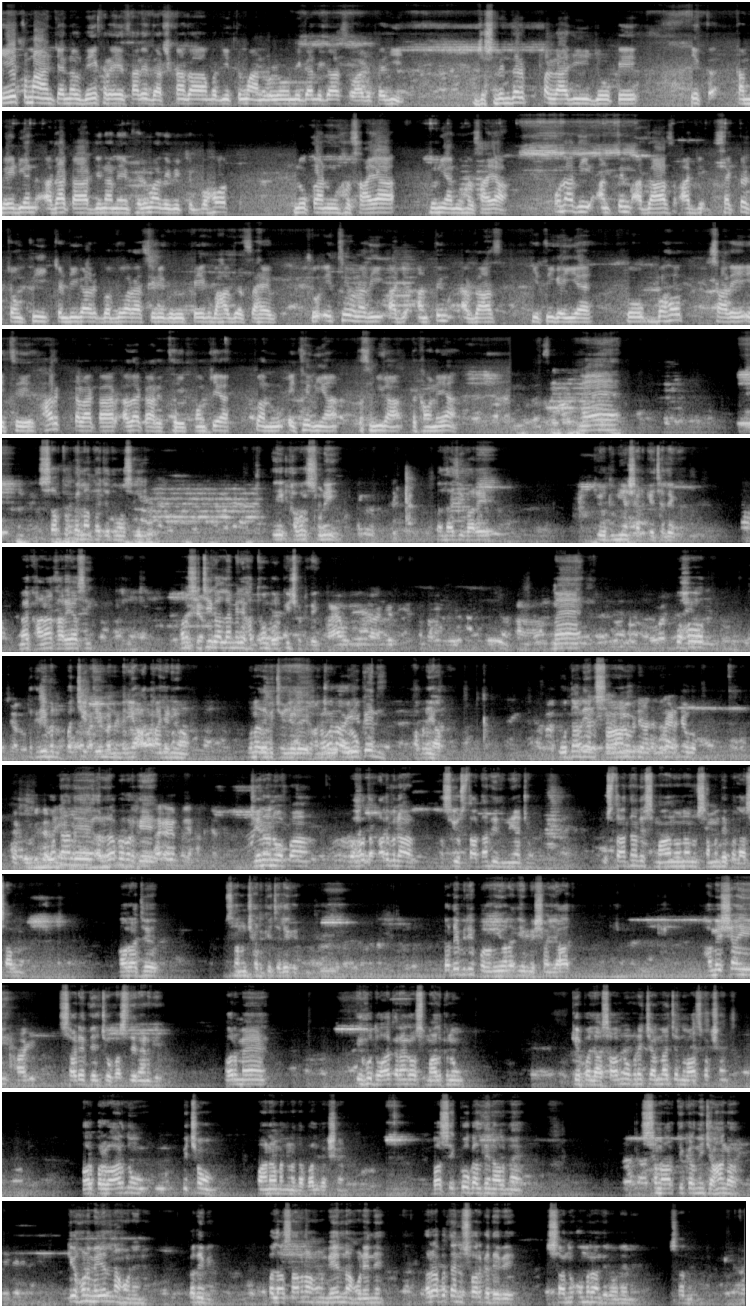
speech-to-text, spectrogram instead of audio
ਇਹ ਧਮਾਨ ਚੈਨਲ ਦੇਖ ਰਹੇ ਸਾਰੇ ਦਰਸ਼ਕਾਂ ਦਾ ਅਮਰਜੀਤ ਧਮਾਨ ਵੱਲੋਂ ਨਿੱਘਾ ਨਿੱਘਾ ਸਵਾਗਤ ਹੈ ਜੀ। ਜਸਵਿੰਦਰ ਭੱਲਾ ਜੀ ਜੋ ਕਿ ਇੱਕ ਕਮੇਡੀਅਨ ਅਦਾਕਾਰ ਜਿਨ੍ਹਾਂ ਨੇ ਫਿਲਮਾਂ ਦੇ ਵਿੱਚ ਬਹੁਤ ਲੋਕਾਂ ਨੂੰ ਹਸਾਇਆ, ਦੁਨੀਆ ਨੂੰ ਹਸਾਇਆ। ਉਹਨਾਂ ਦੀ ਅੰਤਿਮ ਅਰਦਾਸ ਅੱਜ ਸੈਕਟਰ 34 ਚੰਡੀਗੜ੍ਹ ਗੁਰਦੁਆਰਾ ਸ੍ਰੀ ਗੁਰੂ ਤੇਗ ਬਹਾਦਰ ਸਾਹਿਬ, ਸੋ ਇੱਥੇ ਉਹਨਾਂ ਦੀ ਅੱਜ ਅੰਤਿਮ ਅਰਦਾਸ ਕੀਤੀ ਗਈ ਹੈ। ਸੋ ਬਹੁਤ ਸਾਰੇ ਇੱਥੇ ਹਰ ਕਲਾਕਾਰ, ਅਦਾਕਾਰ ਇੱਥੇ ਪਹੁੰਚਿਆ ਤੁਹਾਨੂੰ ਇੱਥੇ ਦੀਆਂ ਤਸਵੀਰਾਂ ਦਿਖਾਉਂਦੇ ਆ। ਮੈਂ ਸਭ ਤੋਂ ਪਹਿਲਾਂ ਤਾਂ ਜਦੋਂ ਅਸੀਂ ਇਹ ਖਬਰ ਸੁਣੀ, ਅੱਲਾ ਜੀ ਬਾਰੇ ਕਿ ਉਹ ਦੁਨੀਆ ਛੱਡ ਕੇ ਚਲੇ ਗਏ। ਮੈਂ ਖਾਣਾ ਖਾ ਰਿਹਾ ਸੀ। ਔਰ ਸੱਚੀ ਗੱਲ ਹੈ ਮੇਰੇ ਹੱਥੋਂ ਬੁਰਕੀ ਛੁੱਟ ਗਈ। ਮੈਂ ਬਹੁਤ ਤਕਰੀਬਨ 25 30 ਮਿੰਟ ਮੇਰੀਆਂ ਅੱਖਾਂ ਜਿਹੜੀਆਂ ਉਹਨਾਂ ਦੇ ਵਿੱਚੋਂ ਜਿਹੜੇ ਹੰਝੂ ਰੁਕੇ ਨਹੀਂ ਆਪਣੇ ਆਪ। ਉਦਾਂ ਦੇ ਇਨਸਾਨ ਉਦਾਂ ਦੇ ਰੱਬ ਵਰਗੇ ਜਿਨ੍ਹਾਂ ਨੂੰ ਆਪਾਂ ਬਹੁਤ ਅਦਬ ਨਾਲ ਅਸੀਂ ਉਸਤਾਦਾਂ ਦੀ ਦੁਨੀਆ ਚੋਂ, ਉਸਤਾਦਾਂ ਦੇ ਸਮਾਨ ਉਹਨਾਂ ਨੂੰ ਸਮਝਦੇ ਭੱਲਾ ਸਾਹਿਬ ਨੂੰ ਔਰ ਅੱਜ ਸਾਨੂੰ ਛੱਡ ਕੇ ਚਲੇ ਗਏ। ਕਦੇ ਵੀ ਨਹੀਂ ਭੁੱਲਣੀ ਉਹਨਾਂ ਦੀ ਹਮੇਸ਼ਾ ਯਾਦ। ਹਮੇਸ਼ਾ ਹੀ ਸਾਡੇ ਦਿਲ ਚੋਂ ਵਸਦੇ ਰਹਿਣਗੇ। ਔਰ ਮੈਂ ਇਹੋ ਦੁਆ ਕਰਾਂਗਾ ਉਸ ਮਾਲਕ ਨੂੰ ਕਿ ਭੱਲਾ ਸਾਹਿਬ ਨੂੰ ਆਪਣੇ ਚਰਨਾਂ 'ਚ ਨਿਵਾਸ ਬਖਸ਼ਣ ਔਰ ਪਰਿਵਾਰ ਨੂੰ ਪਿੱਛੋਂ ਪਾਣਾ ਮੰਨਣ ਦਾ ਬਲ ਬਖਸ਼ਣ। ਬਸ ਇੱਕੋ ਗੱਲ ਦੇ ਨਾਲ ਮੈਂ ਸਮਾਪਤੀ ਕਰਨੀ ਚਾਹਾਂਗਾ ਕਿ ਹੁਣ ਮੇਲ ਨਾ ਹੋਣੇ ਨੇ ਕਦੇ ਵੀ। ਭੱਲਾ ਸਾਹਿਬ ਨਾਲ ਹੁਣ ਮੇਲ ਨਾ ਹੋਣੇ ਨੇ। ਰੱਬ ਤੈਨੂੰ ਸਵਰਗ ਦੇਵੇ ਸਾਨੂੰ ਉਮਰਾਂ ਦੇ ਰੋਣੇ ਨੇ। ਸਾਨੂੰ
